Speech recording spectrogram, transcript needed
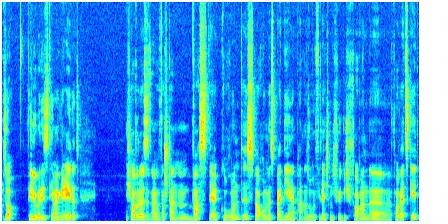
So, viel über dieses Thema geredet. Ich hoffe, du hast jetzt einfach verstanden, was der Grund ist, warum es bei dir in der Partnersuche vielleicht nicht wirklich voran, äh, vorwärts geht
